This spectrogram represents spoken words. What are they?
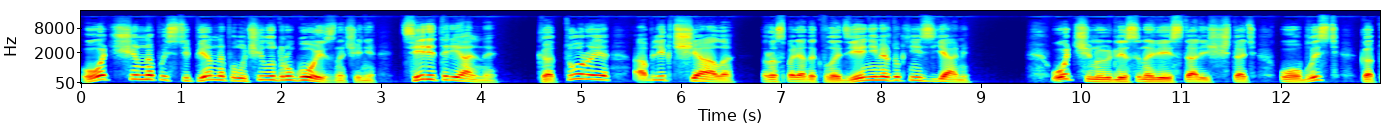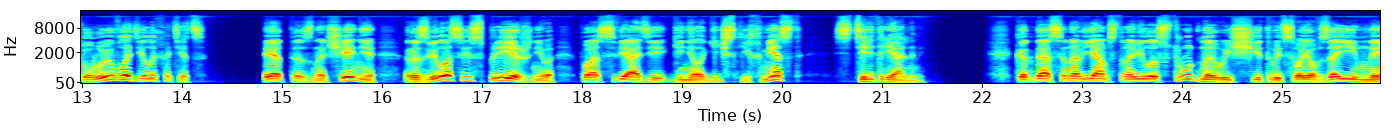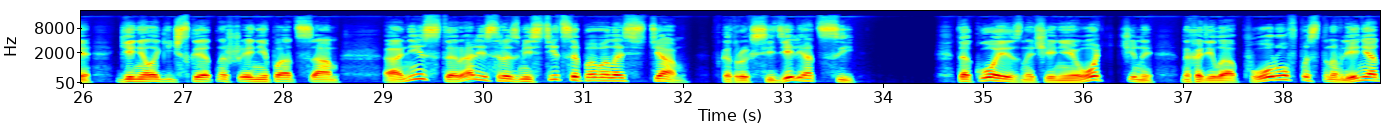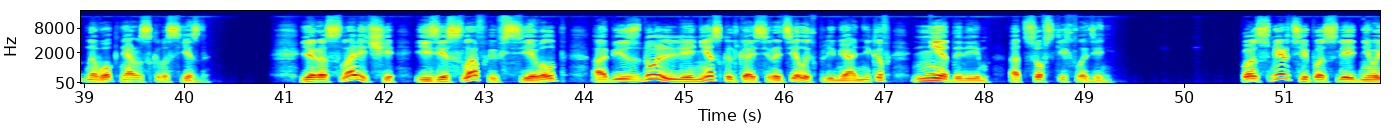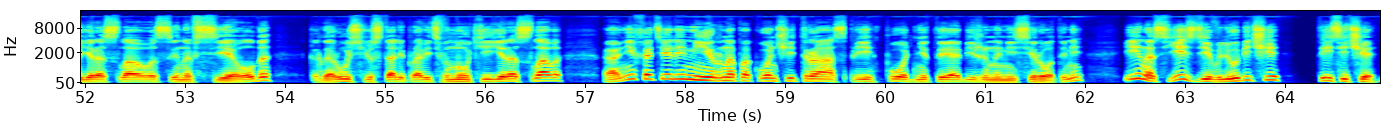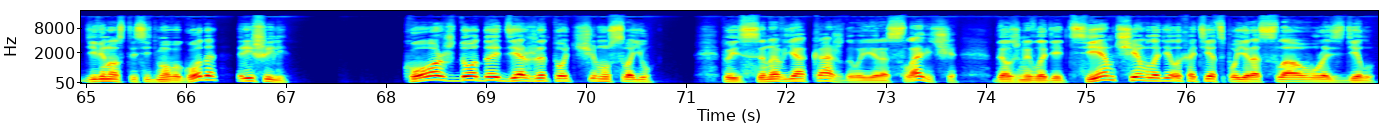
отчина постепенно получила другое значение – территориальное, которое облегчало распорядок владения между князьями. Отчиную для сыновей стали считать область, которую владел их отец. Это значение развелось из прежнего по связи генеалогических мест с территориальными. Когда сыновьям становилось трудно высчитывать свое взаимное генеалогическое отношение по отцам, они старались разместиться по властям, в которых сидели отцы. Такое значение отчины находило опору в постановлении одного княжеского съезда. Ярославичи, Изяслав и Всеволод обездолили несколько осиротелых племянников, не дали им отцовских владений. По смерти последнего Ярославова сына Всеволода, когда Русью стали править внуки Ярослава, они хотели мирно покончить распри, поднятые обиженными сиротами, и на съезде в Любичи 1097 года решили «Кождода держит отчину свою». То есть сыновья каждого Ярославича должны владеть тем, чем владел их отец по Ярославову разделу.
